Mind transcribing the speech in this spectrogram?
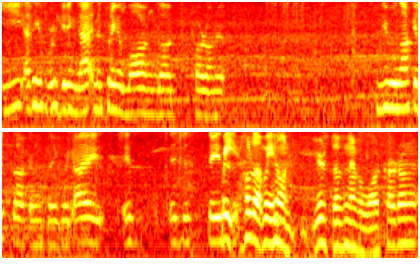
E. I think it's worth getting that and then putting a long lug card on it. Cause you will not get stuck. I don't think. Like I, it's it just stays. Wait, hold on, wait, hold on. Yours doesn't have a log cart on it?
